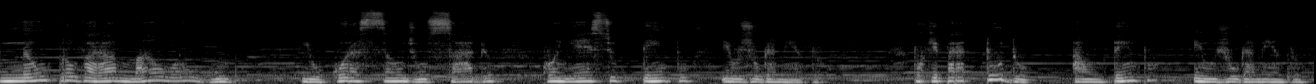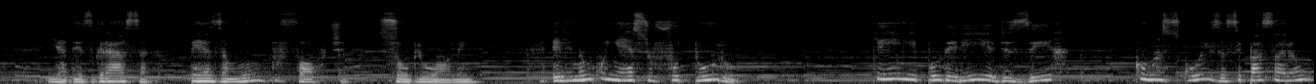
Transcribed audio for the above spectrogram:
não provará mal algum, e o coração de um sábio conhece o tempo e o julgamento. Porque para tudo há um tempo e um julgamento, e a desgraça pesa muito forte sobre o homem. Ele não conhece o futuro. Quem lhe poderia dizer como as coisas se passarão?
